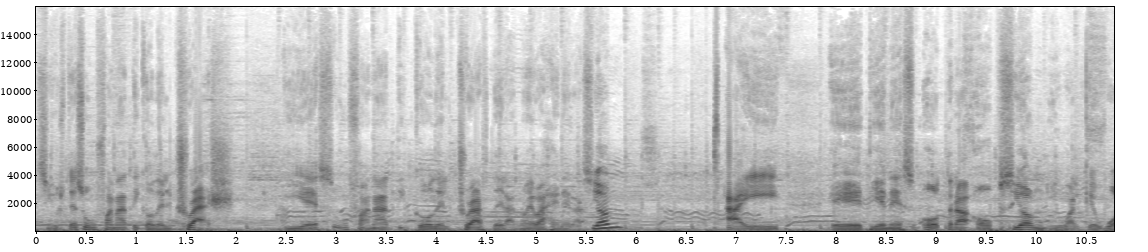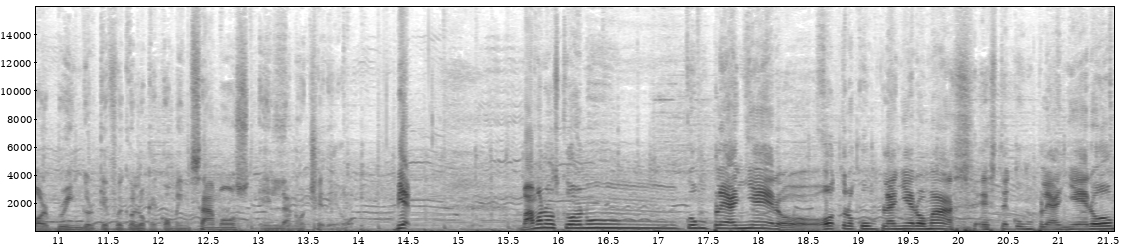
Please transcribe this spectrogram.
Si usted es un fanático del trash y es un fanático del trash de la nueva generación, ahí eh, tienes otra opción, igual que Warbringer, que fue con lo que comenzamos en la noche de hoy. Bien, vámonos con un cumpleañero, otro cumpleañero más. Este cumpleañero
